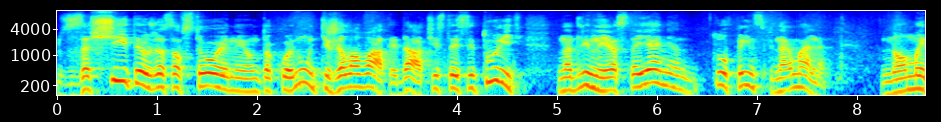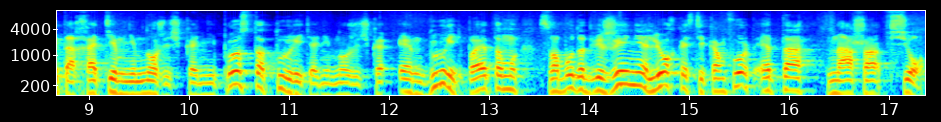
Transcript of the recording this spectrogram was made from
с защитой уже со встроенной, он такой, ну, тяжеловатый, да. Чисто если турить, на длинные расстояния, то в принципе нормально. Но мы-то хотим немножечко не просто турить, а немножечко эндурить, поэтому свобода движения, легкость и комфорт это наше все.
